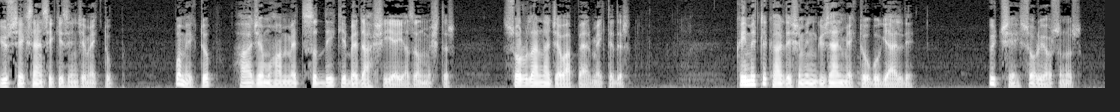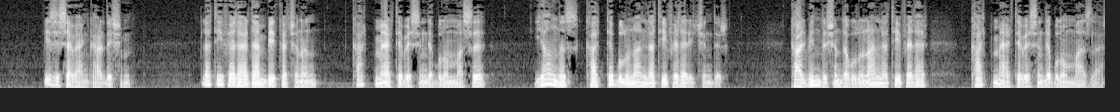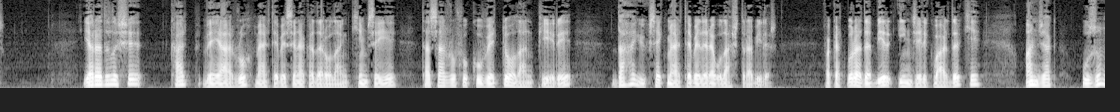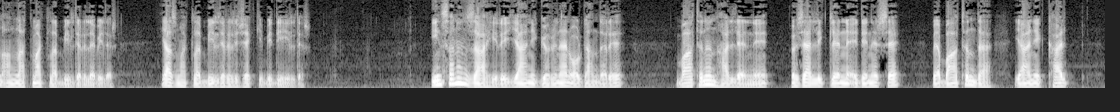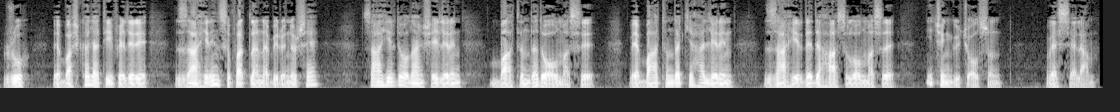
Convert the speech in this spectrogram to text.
188. mektup. Bu mektup Hace Muhammed Sıddık-ı Bedahşi'ye yazılmıştır. Sorularına cevap vermektedir. Kıymetli kardeşimin güzel mektubu geldi. Üç şey soruyorsunuz. Bizi seven kardeşim, latifelerden birkaçının kalp mertebesinde bulunması yalnız kalpte bulunan latifeler içindir. Kalbin dışında bulunan latifeler kalp mertebesinde bulunmazlar. Yaratılışı kalp veya ruh mertebesine kadar olan kimseyi tasarrufu kuvvetli olan piri daha yüksek mertebelere ulaştırabilir. Fakat burada bir incelik vardır ki ancak uzun anlatmakla bildirilebilir. Yazmakla bildirilecek gibi değildir. İnsanın zahiri yani görünen organları batının hallerini, özelliklerini edinirse ve batın da yani kalp, ruh ve başka latifeleri zahirin sıfatlarına bürünürse, zahirde olan şeylerin batında da olması ve batındaki hallerin zahirde de hasıl olması niçin güç olsun? Vesselam.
